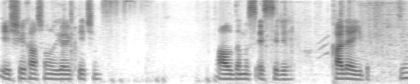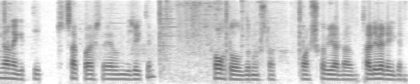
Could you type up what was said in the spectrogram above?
ilişki kasmamız gerektiği için aldığımız esiri kaleye gidip zindana gidip tutsak başlayalım diyecektim. Çok doldurmuşlar. Başka bir yer lazım. Talibel'e gidelim.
